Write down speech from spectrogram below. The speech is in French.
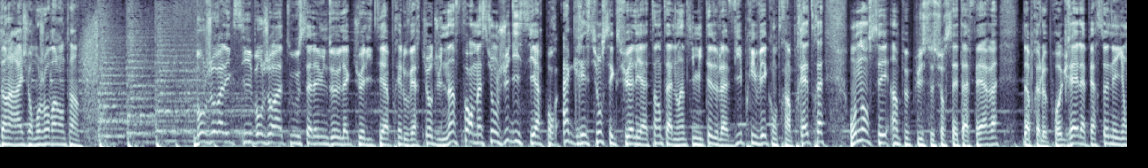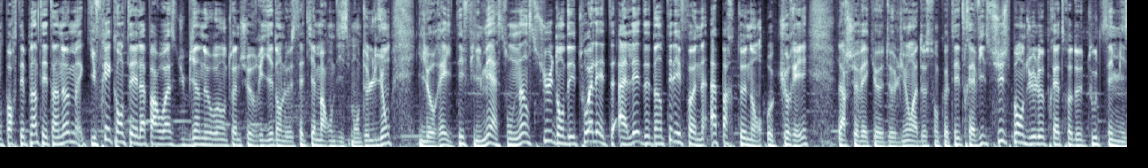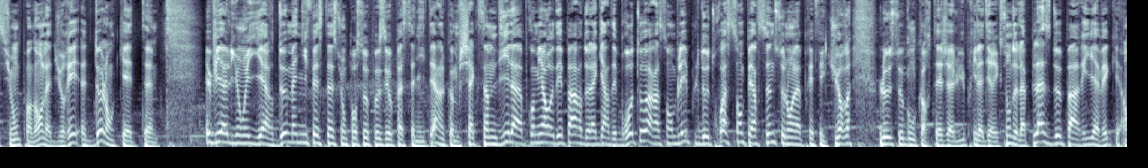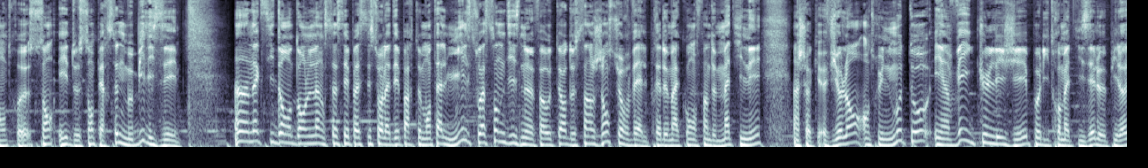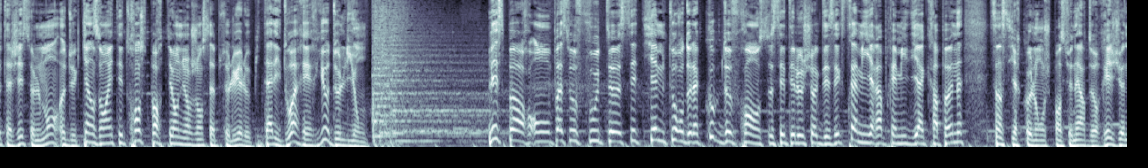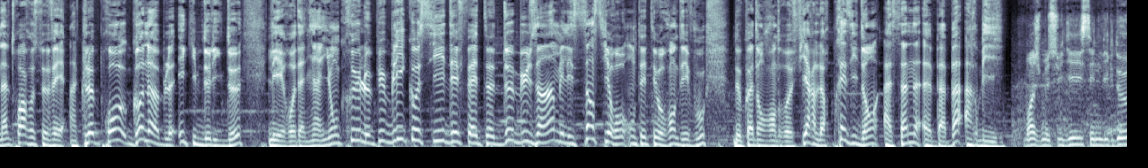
dans la région. Bonjour Valentin. Bonjour Alexis, bonjour à tous. À la une de l'actualité après l'ouverture d'une information judiciaire pour agression sexuelle et atteinte à l'intimité de la vie privée contre un prêtre. On en sait un peu plus sur cette affaire. D'après le progrès, la personne ayant porté plainte est un homme qui fréquentait la paroisse du bienheureux Antoine Chevrier dans le 7e arrondissement de Lyon. Il aurait été filmé à son insu dans des toilettes à l'aide d'un téléphone appartenant au curé. L'archevêque de Lyon a de son côté très vite suspendu le prêtre de toutes ses missions pendant la durée de l'enquête. Et puis à Lyon hier, deux manifestations pour s'opposer au pass sanitaire. Comme chaque samedi, la première au départ de la gare des Brotteaux a rassemblé plus de 300 personnes selon la préfecture. Le second cortège a lui pris la direction de la place de Paris avec entre 100 et 200 personnes mobilisées. Un accident dans l'Ain, ça s'est passé sur la départementale 1079 à hauteur de Saint-Jean-sur-Velle, près de Mâcon en fin de matinée. Un choc violent entre une moto et un véhicule léger. Polytraumatisé, le pilote âgé seulement de 15 ans a été transporté en urgence absolue à l'hôpital Édouard Herriot de Lyon. Les sports, on passe au foot. Septième tour de la Coupe de France. C'était le choc des extrêmes hier après-midi à Craponne. Saint-Cyr-Collonges, pensionnaire de Régional 3, recevait un club pro, Grenoble, équipe de Ligue 2. Les Rodaniens y ont cru, le public aussi. Défaite 2 buts à 1, mais les Saint-Cyros ont été au rendez-vous. De quoi d'en rendre fier leur président, Hassan Baba Arbi. Moi, je me suis dit, c'est une Ligue 2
